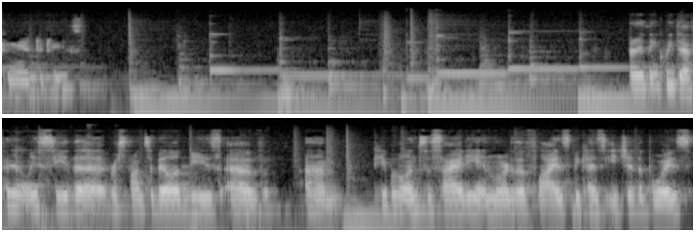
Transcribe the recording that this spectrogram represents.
communities. And I think we definitely see the responsibilities of um, people in society in Lord of the Flies because each of the boys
